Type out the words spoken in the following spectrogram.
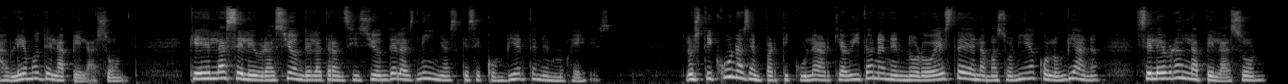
Hablemos de la pelazón, que es la celebración de la transición de las niñas que se convierten en mujeres. Los ticunas en particular, que habitan en el noroeste de la Amazonía colombiana, celebran la pelazón,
